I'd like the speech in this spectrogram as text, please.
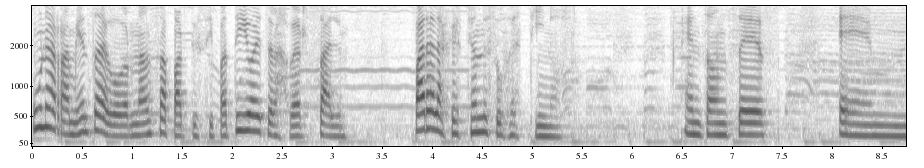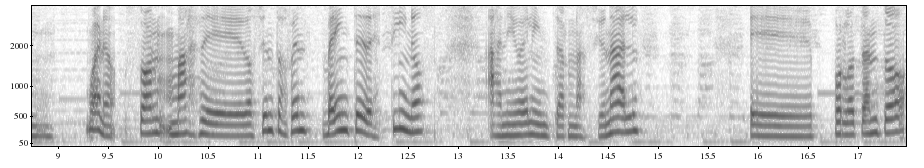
una herramienta de gobernanza participativa y transversal para la gestión de sus destinos. Entonces, em, bueno, son más de 220 destinos a nivel internacional. Eh, por lo tanto,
